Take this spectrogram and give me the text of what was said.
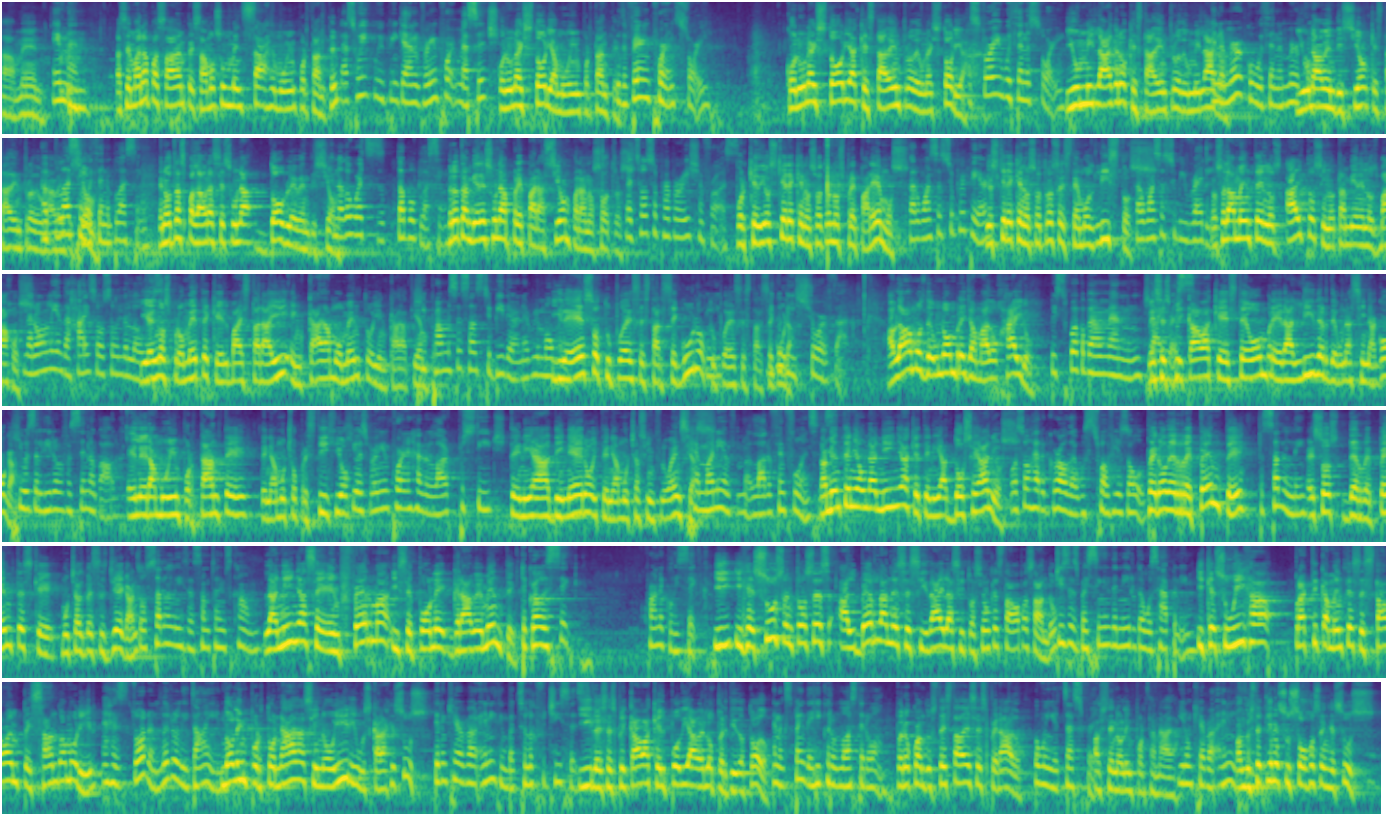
Amén. Amen. La semana pasada empezamos un mensaje muy importante Last week we began a very important message con una historia muy importante, with a very important story. Con una historia que está dentro de una historia A story within a story. y un milagro que está dentro de un And a milagro miracle within a y miracle. una bendición que está dentro de A una blessing bendición. within a blessing. En otras palabras, es una doble In bendición, other words, it's a double blessing. pero también es una preparación para nosotros, it's also preparation for us. porque Dios quiere que nosotros nos preparemos. God wants us to prepare. Dios quiere que nosotros estemos listos, God wants us to be ready. no solamente en los altos, sino también en los bajos. Not only in the highs, also in the lows. Y Él nos promete que Él va a estar ahí en cada momento y en cada He tiempo. promises us to be there in every Y moment. de eso tú puedes estar seguro, tú you- puedes estar segura. Hablábamos de un hombre llamado Jairo. We spoke about a man named Les Jairus. explicaba que este hombre era líder de una sinagoga. He was the leader of a synagogue. Él era muy importante, tenía mucho prestigio, He was very important, had a lot of prestige, tenía dinero y tenía muchas influencias. had money and a lot of influences. También tenía una niña que tenía 12 años. Also had a girl that was 12 years old. Pero de repente, But suddenly, esos de repentes que muchas veces llegan, so suddenly that sometimes come, la niña se enferma y se pone gravemente. The girl is sick, chronically sick. Y, y Jesús entonces al ver la necesidad y la situación que estaba pasando Jesus, by seeing the need that was happening, y que su hija prácticamente se estaba empezando a morir, and his daughter literally dying, no le importó nada sino ir y buscar a Jesús. didn't care about anything but to look for Jesus Y les explicaba que él podía haberlo perdido todo. and explained that he could have lost it all. Pero cuando usted está desesperado, But when you're desperate, a usted no le importa nada. you don't care about anything. Cuando usted tiene sus ojos en Jesús,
